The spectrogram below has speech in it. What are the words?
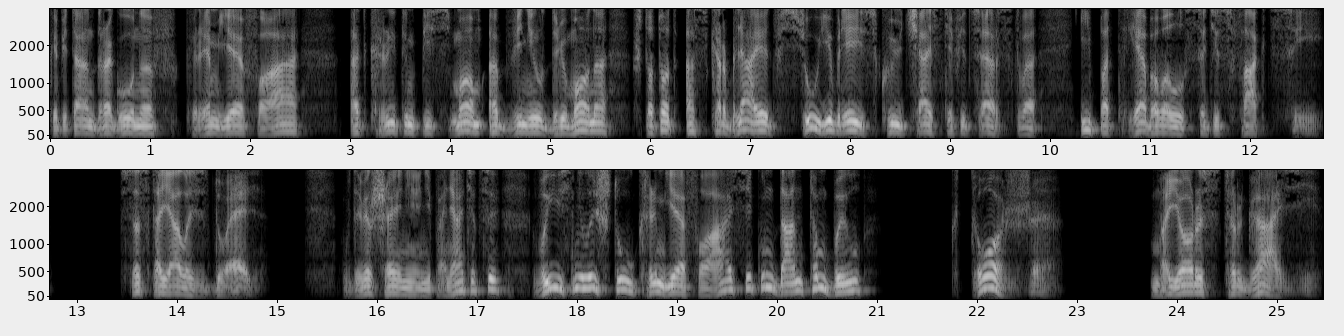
капитан Драгунов Кремье Фоа открытым письмом обвинил Дрюмона, что тот оскорбляет всю еврейскую часть офицерства и потребовал сатисфакции. Состоялась дуэль. В довершение непонятицы выяснилось, что у Кремье Фоа секундантом был... Кто же? Майор Эстергази.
